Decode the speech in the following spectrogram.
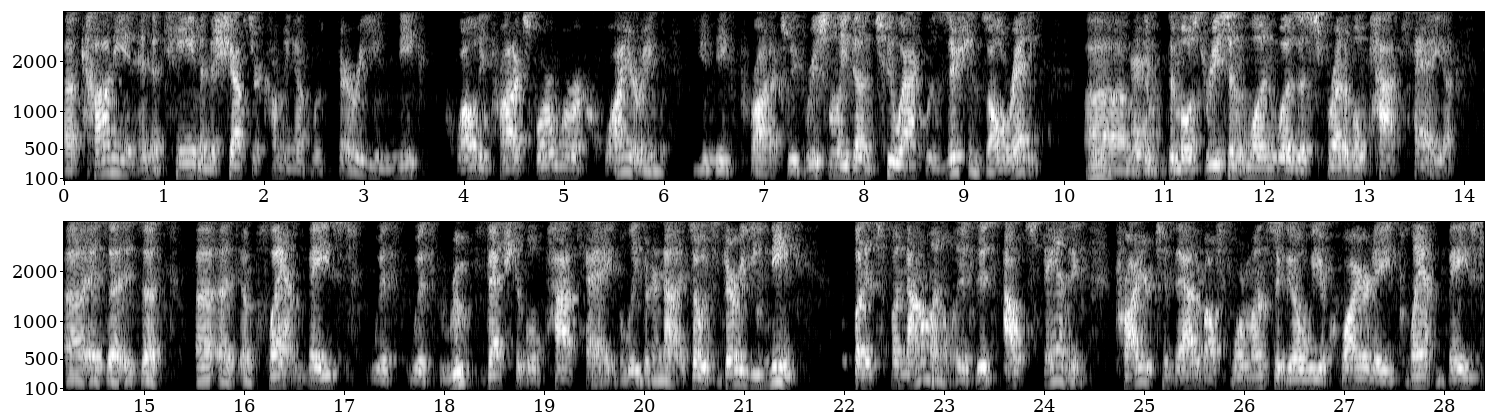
uh, Connie and the team and the chefs are coming up with very unique quality products, or we're acquiring unique products. We've recently done two acquisitions already. Um, the, the, most recent one was a spreadable pate. Uh, it's a it's a, a, a plant based with with root vegetable pate. Believe it or not, so it's very unique but it's phenomenal. It's, it's outstanding. Prior to that, about four months ago, we acquired a plant based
